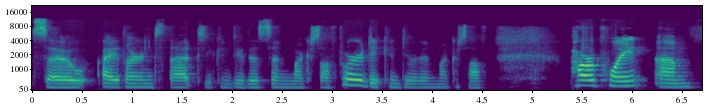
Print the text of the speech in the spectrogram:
so I learned that you can do this in Microsoft Word, you can do it in Microsoft PowerPoint. Um,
